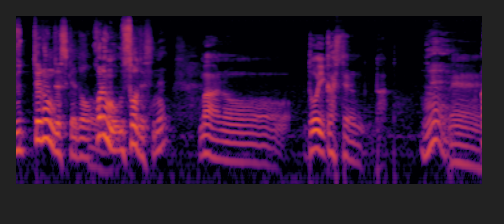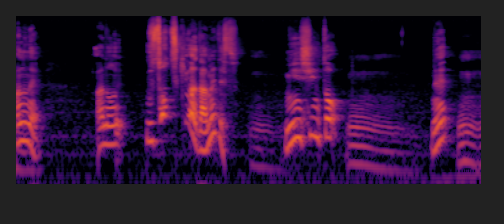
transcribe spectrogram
言ってるんですけどこれも嘘ですね。まああのどう生かしてるんだとねえ。ええ。あのねあの嘘つきはダメです。民進党。うん。ね。うん。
